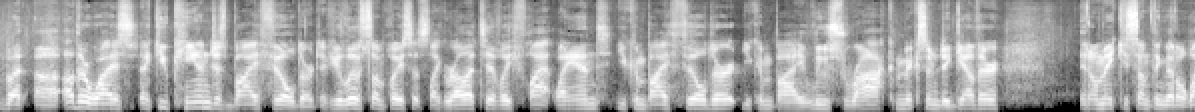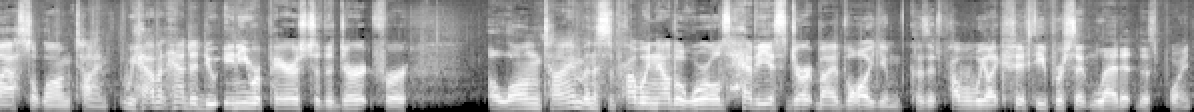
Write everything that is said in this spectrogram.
But uh, otherwise, like you can just buy fill dirt. If you live someplace that's like relatively flat land, you can buy fill dirt, you can buy loose rock, mix them together. It'll make you something that'll last a long time. We haven't had to do any repairs to the dirt for a long time, and this is probably now the world's heaviest dirt by volume because it's probably like 50% lead at this point.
